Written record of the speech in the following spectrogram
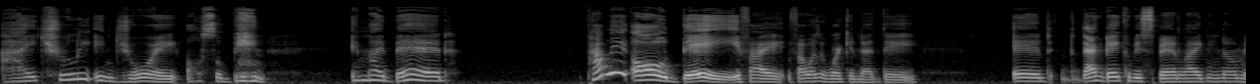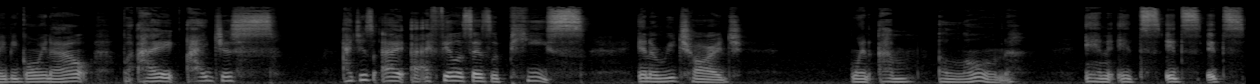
I truly enjoy also being in my bed probably all day if I if I wasn't working that day. And that day could be spent like, you know, maybe going out, but I I just I just I I feel a sense of peace and a recharge when I'm alone. And it's it's it's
